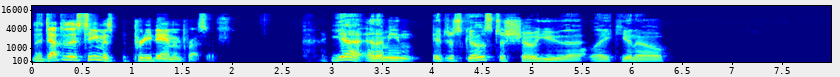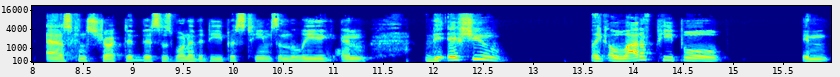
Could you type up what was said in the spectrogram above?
the depth of this team is pretty damn impressive. Yeah, and I mean, it just goes to show you that, like, you know, as constructed, this is one of the deepest teams in the league. And the issue, like a lot of people in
